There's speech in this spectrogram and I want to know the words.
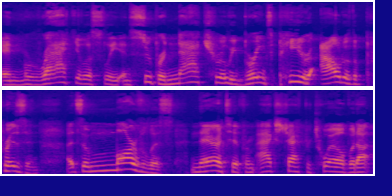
and miraculously and supernaturally brings Peter out of the prison. It's a marvelous narrative from Acts chapter 12. But I,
